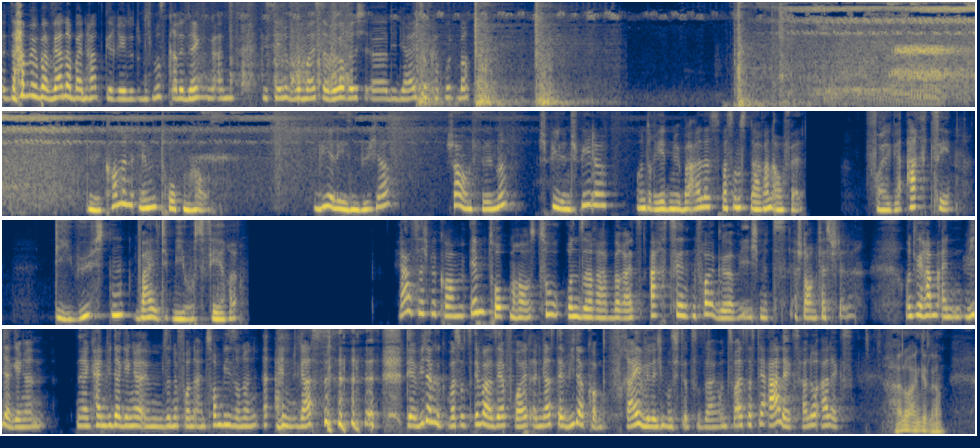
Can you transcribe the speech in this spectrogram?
Da haben wir über Werner Beinhardt geredet und ich muss gerade denken an die Szene, wo Meister Röhrig äh, die die Heizung kaputt macht. Willkommen im Tropenhaus. Wir lesen Bücher, schauen Filme, spielen Spiele und reden über alles, was uns daran auffällt. Folge 18. Die Wüstenwaldbiosphäre. Herzlich willkommen im Tropenhaus zu unserer bereits 18. Folge, wie ich mit Erstaunen feststelle. Und wir haben einen Wiedergänger naja, kein Wiedergänger im Sinne von ein Zombie, sondern ein Gast, der wieder, was uns immer sehr freut, ein Gast, der wiederkommt. Freiwillig, muss ich dazu sagen. Und zwar ist das der Alex. Hallo, Alex. Hallo, Angela.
